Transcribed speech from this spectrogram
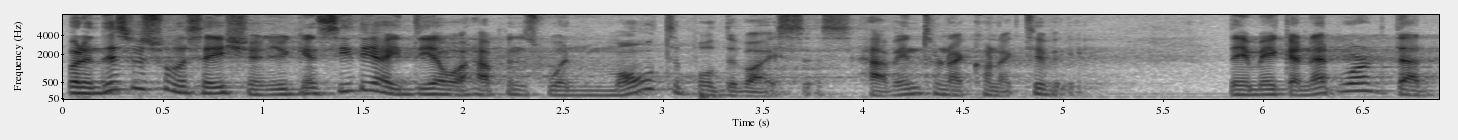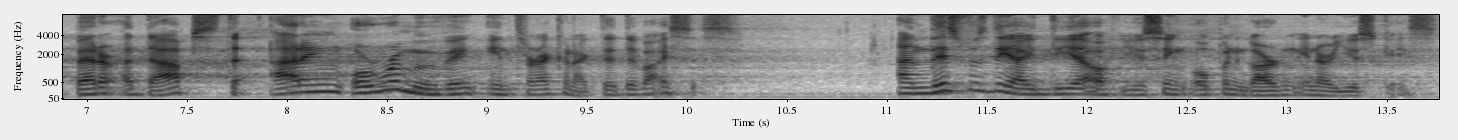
But in this visualization, you can see the idea what happens when multiple devices have internet connectivity. They make a network that better adapts to adding or removing internet-connected devices. And this was the idea of using Open Garden in our use case.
